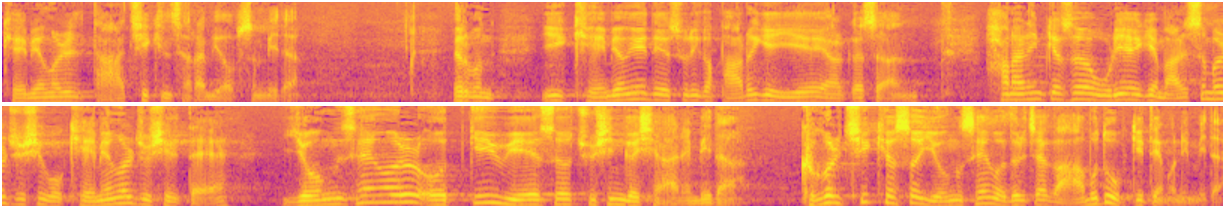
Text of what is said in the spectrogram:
계명을 다 지킨 사람이 없습니다. 여러분, 이 계명에 대해서 우리가 바르게 이해해야 할 것은 하나님께서 우리에게 말씀을 주시고 계명을 주실 때 영생을 얻기 위해서 주신 것이 아닙니다. 그걸 지켜서 영생 얻을 자가 아무도 없기 때문입니다.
